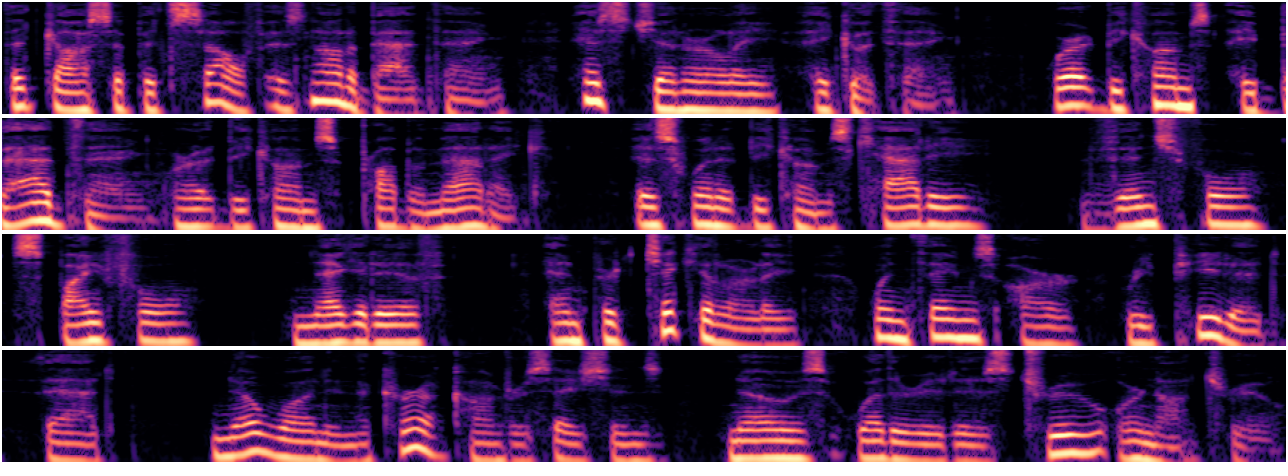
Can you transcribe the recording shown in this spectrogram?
that gossip itself is not a bad thing. It's generally a good thing. Where it becomes a bad thing, where it becomes problematic, is when it becomes catty, vengeful, spiteful, negative, and particularly when things are repeated that no one in the current conversations knows whether it is true or not true.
